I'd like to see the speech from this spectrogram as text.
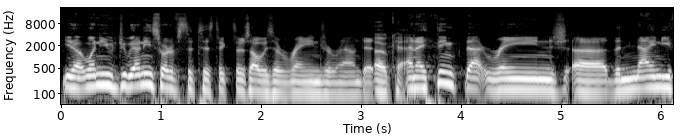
you know, when you do any sort of statistics, there's always a range around it. Okay. and I think that range, uh, the ninety,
